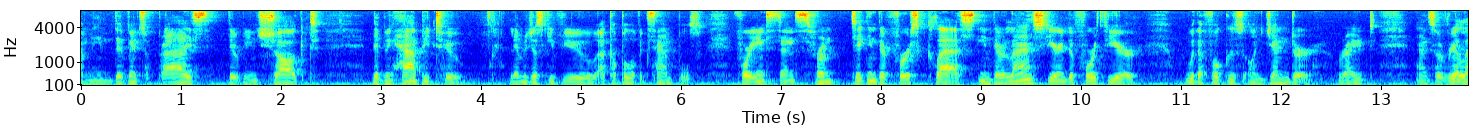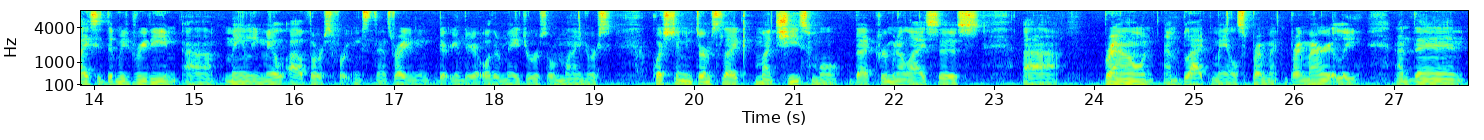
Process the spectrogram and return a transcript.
I mean they've been surprised, they've been shocked, they've been happy too. Let me just give you a couple of examples. For instance, from taking their first class in their last year, in the fourth year, with a focus on gender, right? And so realizing that we're reading uh, mainly male authors, for instance, right, in their, in their other majors or minors, questioning terms like machismo that criminalizes uh, brown and black males prim- primarily, and then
